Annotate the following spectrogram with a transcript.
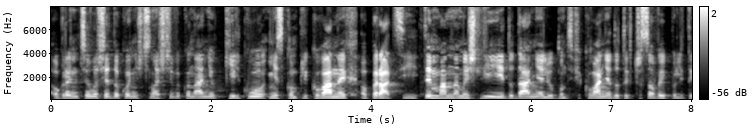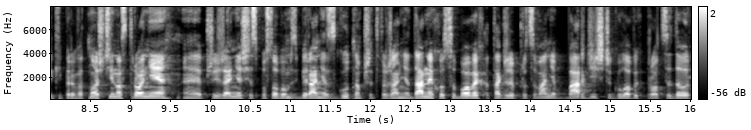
ograniczyło się do konieczności wykonania kilku nieskomplikowanych operacji. Tym mam na myśli dodanie lub modyfikowanie dotychczasowej polityki prywatności na stronie, e, przyjrzenie się sposobom zbierania zgód na przetwarzanie danych osobowych, a także opracowanie bardziej szczegółowych procedur,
